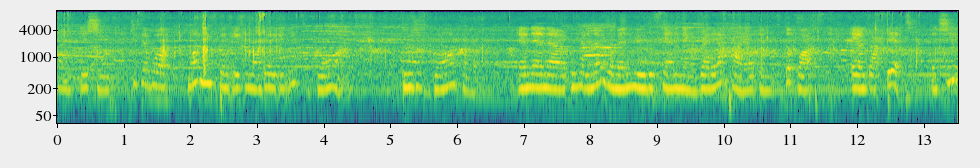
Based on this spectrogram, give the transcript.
kind of issue. She said, well, my knee's been aching all day and it's gone. It was just gone from her. And then uh, we had another woman who was standing in a red ant pile in flip-flops and got bit. And she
